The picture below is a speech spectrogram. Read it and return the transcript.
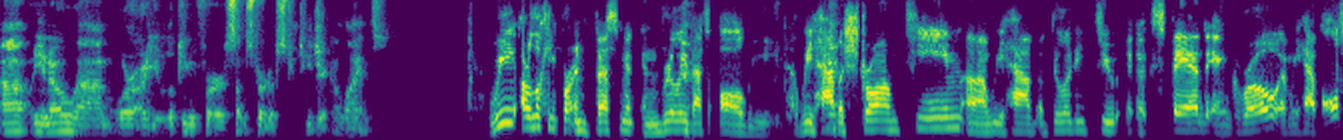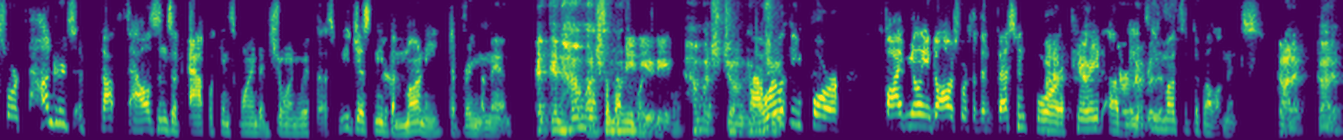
Uh, you know, um, or are you looking for some sort of strategic alliance? We are looking for investment and really that's all we need. We have a strong team uh, we have ability to expand and grow and we have all sorts hundreds if not thousands of applicants wanting to join with us. We just need the money to bring them in. And, and how uh, much uh, so money do you need? how much john how uh, much we're looking for five million dollars worth of investment for a period of 18 months of development. Got it got it.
